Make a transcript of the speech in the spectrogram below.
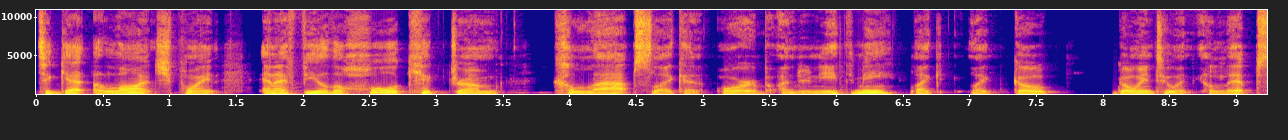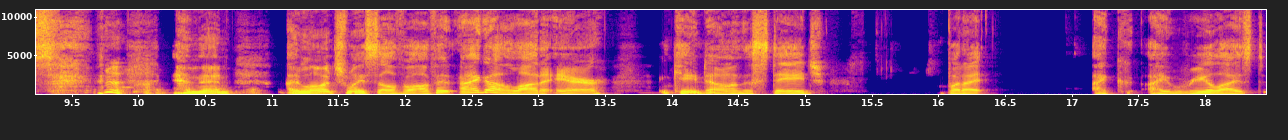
to get a launch point and I feel the whole kick drum collapse like an orb underneath me, like like go go into an ellipse. and then I launched myself off it. I got a lot of air and came down on the stage. But I I I realized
